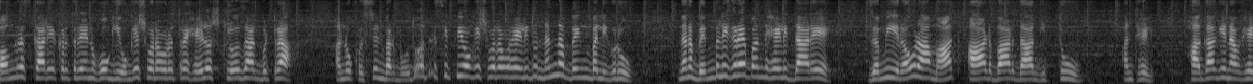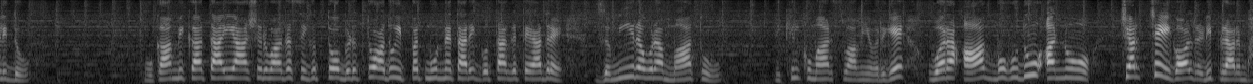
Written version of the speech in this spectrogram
ಕಾಂಗ್ರೆಸ್ ಕಾರ್ಯಕರ್ತರೇನು ಹೋಗಿ ಯೋಗೇಶ್ವರ ಅವ್ರ ಹತ್ರ ಹೇಳೋಷ್ಟು ಕ್ಲೋಸ್ ಆಗಿಬಿಟ್ರಾ ಅನ್ನೋ ಕ್ವಶನ್ ಬರ್ಬೋದು. ಆದರೆ ಸಿ ಪಿ ಯೋಗೇಶ್ವರ ಅವರು ಹೇಳಿದ್ದು ನನ್ನ ಬೆಂಬಲಿಗರು. ನನ್ನ ಬೆಂಬಲಿಗರೇ ಬಂದು ಹೇಳಿದ್ದಾರೆ. ಜಮೀರ್ ಅವ್ರು ಆ ಮಾತು ಆಡಬಾರ್ದಾಗಿತ್ತು ಅಂಥೇಳಿ. ಹಾಗಾಗಿ ನಾವು ಹೇಳಿದ್ದು ಮೂಕಾಂಬಿಕಾ ತಾಯಿ ಆಶೀರ್ವಾದ ಸಿಗುತ್ತೋ ಬಿಡುತ್ತೋ ಅದು ಇಪ್ಪತ್ತ್ಮೂರನೇ ತಾರೀಕು ಗೊತ್ತಾಗುತ್ತೆ. ಆದರೆ ಜಮೀರ್ ಅವರ ಮಾತು ನಿಖಿಲ್ ಕುಮಾರಸ್ವಾಮಿ ಅವರಿಗೆ ವರ ಆಗಬಹುದು ಅನ್ನೋ ಚರ್ಚೆ ಈಗ ಆಲ್ರೆಡಿ ಪ್ರಾರಂಭ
